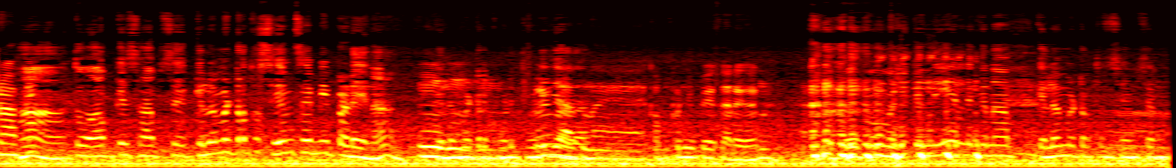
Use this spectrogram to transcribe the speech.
ट्रैफ़िक हाँ तो आपके हिसाब से किलोमीटर तो सेम सेम ही पड़े ना? किलोमीटर थोड़ी थोड़ी ज़्यादा। कंपनी पे करेगा ना। तो मुश्किल नहीं है लेकिन आप किलोमीटर तो सेम सेम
